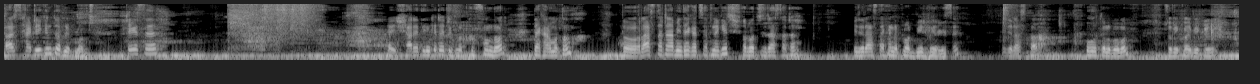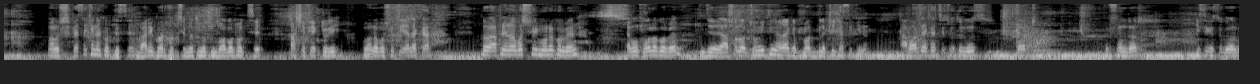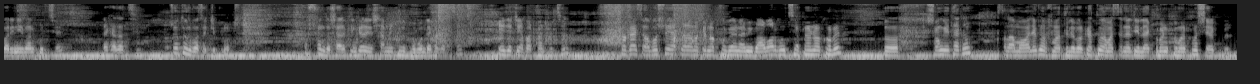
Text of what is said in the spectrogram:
তার সাইডেই কিন্তু আপনার প্লট ঠিক আছে? এই সাড়ে তিন কেটে প্লট খুব সুন্দর দেখার মতো। তো রাস্তাটা আমি দেখাচ্ছি আপনাকে, সর্বোচ্চ রাস্তাটা, এই যে রাস্তা এখানে প্লট বের হয়ে গেছে। এই যে রাস্তা, বহুতল ভবন, জমি ক্রয় বিক্রি। মানুষ বেচা কেনা করতেছে বাড়ি ঘর হচ্ছে, নতুন নতুন ভবন হচ্ছে, পাশে ফ্যাক্টরি ঘনবসতি এলাকা। তো আপনারা অবশ্যই মনে করবেন এবং ফলো করবেন যে আসলে জমি কেনার আগে প্লটগুলো ঠিক আছে কিনা। আবার দেখাচ্ছে চতুর্ভুজ প্লট খুব সুন্দর। কিছু কিছু ঘর বাড়ি নির্মাণ করছে, দেখা যাচ্ছে। চতুর্বাস একটি প্লট খুব সুন্দর, সাড়ে তিন কারের সামনে কিন্তু ভবন দেখা যাচ্ছে। এই যে একটি অ্যাপার্টমেন্ট হচ্ছে। তো গাইস অবশ্যই আপনারা আমাকে নক করবেন, আমি বারবার বলছি আপনারা নক করবেন। তো সঙ্গেই থাকুন। আসসালামু আলাইকুম রহমতুল্লাহ বরকাতু আমার চ্যানেলটি লাইক কমেন্ট কমেন্ট করুন শেয়ার করবেন।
